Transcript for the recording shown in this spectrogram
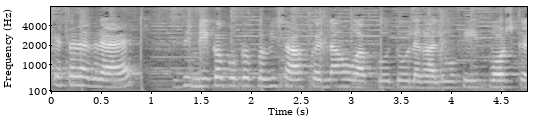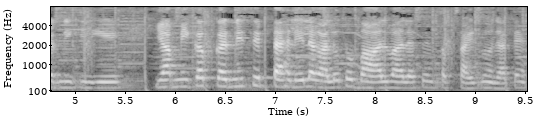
कैसा लग रहा है? जैसे मेकअप वेकअप कभी साफ़ करना हो आपको तो लगा लो फेस वॉश करने के लिए। या मेकअप करने से पहले लगा लो तो बाल वाल ऐसे सब साइड में हो जाते हैं।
